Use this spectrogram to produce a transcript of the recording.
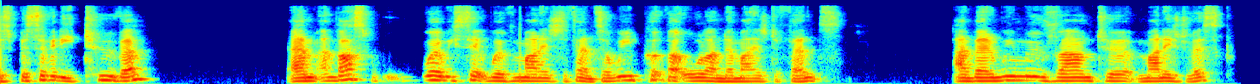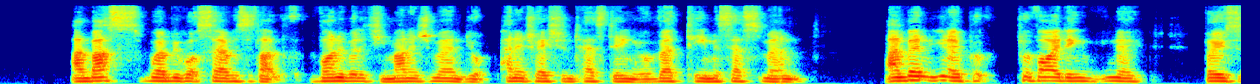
specifically to them. Um, and that's where we sit with managed defense. So we put that all under managed defense. And then we move around to managed risk. And that's where we've got services like vulnerability management, your penetration testing, your red team assessment, and then, you know, pro- providing, you know, those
